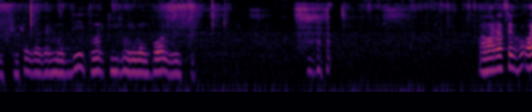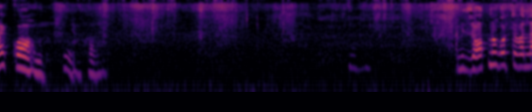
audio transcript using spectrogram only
এই ছোট জায়গার মধ্যে তোমার কি পরিমাণ ফল হয়েছে? আমার আছে হয় কম। আমি যত্ন করতে পারলে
